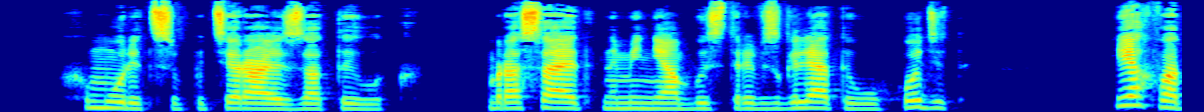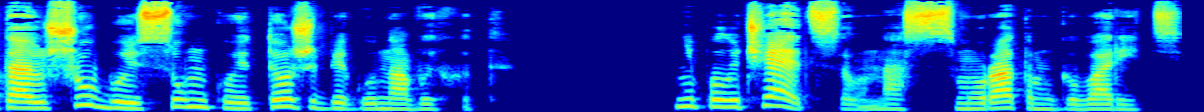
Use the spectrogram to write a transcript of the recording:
— хмурится, потирая затылок. Бросает на меня быстрый взгляд и уходит. Я хватаю шубу и сумку и тоже бегу на выход. Не получается у нас с Муратом говорить.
